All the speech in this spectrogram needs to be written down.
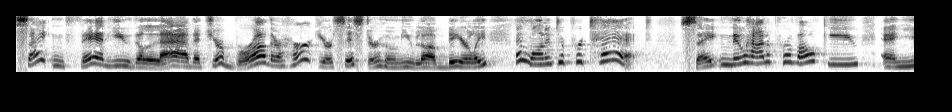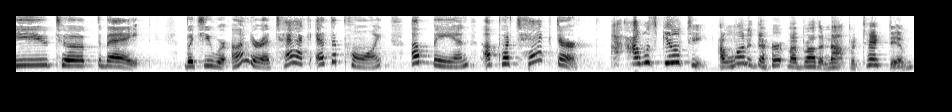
Satan fed you the lie that your brother hurt your sister, whom you loved dearly, and wanted to protect. Satan knew how to provoke you, and you took the bait. But you were under attack at the point of being a protector. I, I was guilty. I wanted to hurt my brother, not protect him.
